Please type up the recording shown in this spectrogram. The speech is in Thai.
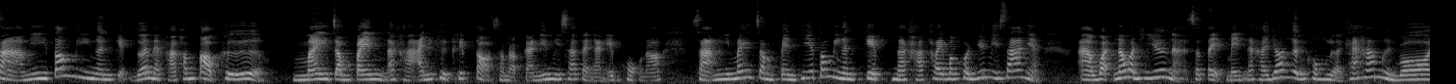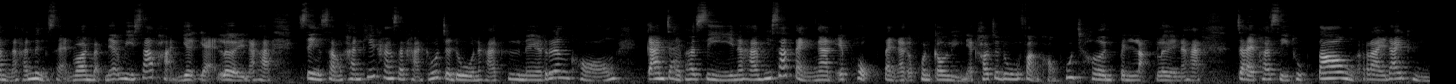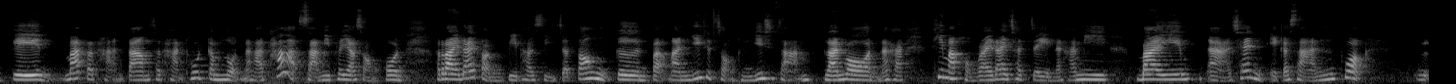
สามีต้องมีเงินเก็บด้วยไหมคะคำตอบคือไม่จำเป็นนะคะ อันนี้คือคลิปตอบสำหรับการยื่นวีซ่าแต่งงาน F6 เนาะ สามีไม่จำเป็นที่จะต้องมีเงินเก็บนะคะ ใครบางคนยื่นวีซ่าเนี่ย วันณวันที่ยื่นอะสเตทเมนต์นะคะยอดเงินคงเหลือแค่ 50,000 วอนนะคะ1 0 0 0 0 0 วอนแบบนี้วีซ่าผ่านเยอะแยะเลยนะคะ สิ่งสำคัญที่ทางสถานทูตจะดูนะคะ คือในเรื่องของการจ่ายภาษีนะคะวีซ่าแต่งงาน F6 แต่งงานกับคนเกาหลีเนี่ยเขาจะดูฝั่งของผู้เชิญเป็นหลักเลยนะคะ จ่ายภาษีถูกต้องรายได้ถึงเกณฑ์ มาตรฐานตามสถานทูตกำหนดนะคะ ถ้าสามีภรรยาสองคน รายได้ต่อหนึ่งปีภาษีจะต้องเกินประมาณ 22-23 ล้านวอนนะคะ ที่มาของรายได้ชัดเจนนะคะ มีใบอ่าเช่น เอกสารพวก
